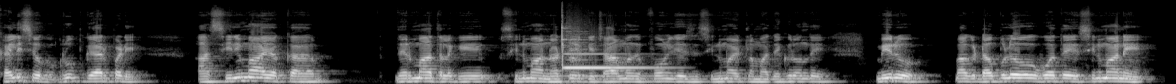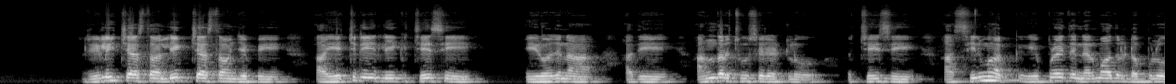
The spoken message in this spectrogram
కలిసి ఒక గ్రూప్గా ఏర్పడి ఆ సినిమా యొక్క నిర్మాతలకి సినిమా నటులకి చాలామంది ఫోన్ చేసి సినిమా ఇట్లా మా దగ్గర ఉంది. మీరు మాకు డబ్బులు ఇవ్వకపోతే సినిమాని రిలీజ్ చేస్తాం లీక్ చేస్తామని చెప్పి ఆ హెచ్డి లీక్ చేసి ఈ రోజున అది అందరు చూసేటట్లు చేసి ఆ సినిమా ఎప్పుడైతే నిర్మాతలు డబ్బులు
